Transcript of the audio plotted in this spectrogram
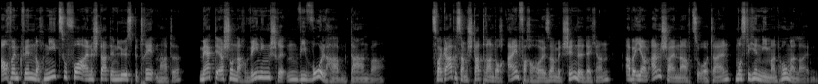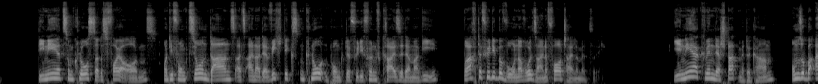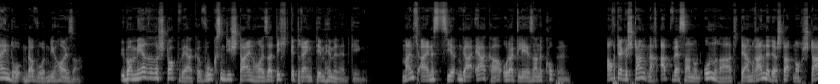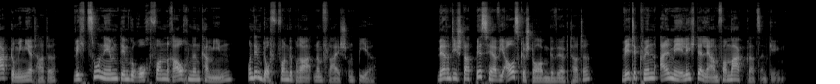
Auch wenn Quinn noch nie zuvor eine Stadt in Lys betreten hatte, merkte er schon nach wenigen Schritten, wie wohlhabend Dan war. Zwar gab es am Stadtrand auch einfache Häuser mit Schindeldächern, aber ihrem Anschein nach zu urteilen, musste hier niemand Hunger leiden. Die Nähe zum Kloster des Feuerordens und die Funktion Dans als einer der wichtigsten Knotenpunkte für die fünf Kreise der Magie brachte für die Bewohner wohl seine Vorteile mit sich. Je näher Quinn der Stadtmitte kam, umso beeindruckender wurden die Häuser. Über mehrere Stockwerke wuchsen die Steinhäuser dicht gedrängt dem Himmel entgegen. Manch eines zierten gar Erker oder gläserne Kuppeln. Auch der Gestank nach Abwässern und Unrat, der am Rande der Stadt noch stark dominiert hatte, wich zunehmend dem Geruch von rauchenden Kaminen und dem Duft von gebratenem Fleisch und Bier. Während die Stadt bisher wie ausgestorben gewirkt hatte, wehte Quinn allmählich der Lärm vom Marktplatz entgegen.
